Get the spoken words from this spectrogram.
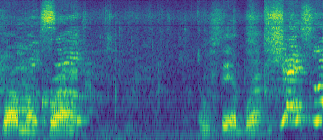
That was my crowd. Let me see it, bro. J-Slugg!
